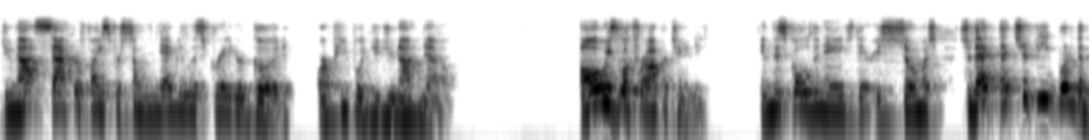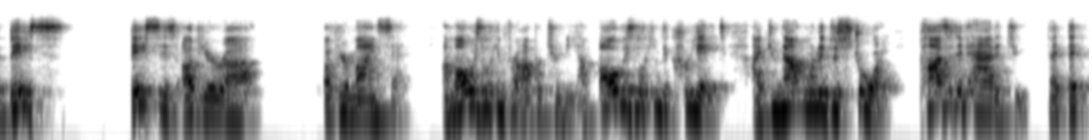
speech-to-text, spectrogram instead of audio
Do not sacrifice for some nebulous greater good or people you do not know. Always look for opportunity in this golden age there is so much so that that should be one of the base bases of your uh of your mindset i'm always looking for opportunity i'm always looking to create i do not want to destroy positive attitude that that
